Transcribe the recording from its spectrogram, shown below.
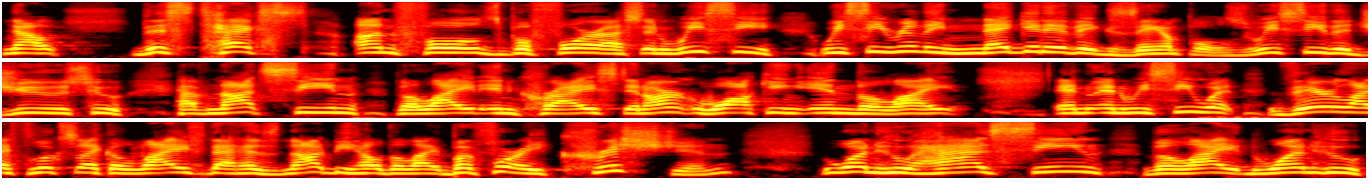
Now, this text unfolds before us and we see, we see really negative examples. We see the Jews who have not seen the light in Christ and aren't walking in the light. And, and we see what their life looks like, a life that has not beheld the light. But for a Christian, one who has seen the light, one who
